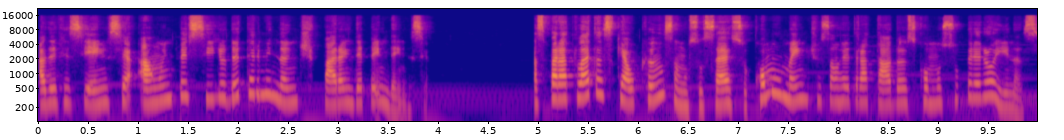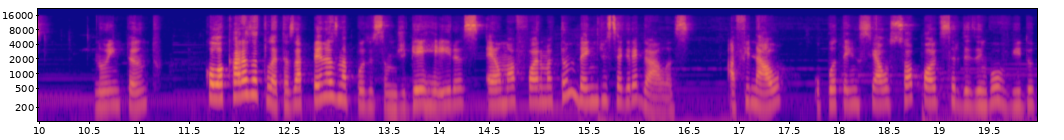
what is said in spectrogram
a deficiência a um empecilho determinante para a independência. As paratletas que alcançam o sucesso comumente são retratadas como super-heroínas. No entanto, colocar as atletas apenas na posição de guerreiras é uma forma também de segregá-las. Afinal, o potencial só pode ser desenvolvido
